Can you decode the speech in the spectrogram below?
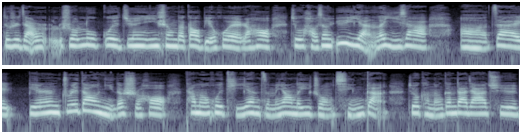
就是假如说陆桂军医生的告别会，然后就好像预演了一下啊，在别人追到你的时候，他们会体验怎么样的一种情感，就可能跟大家去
